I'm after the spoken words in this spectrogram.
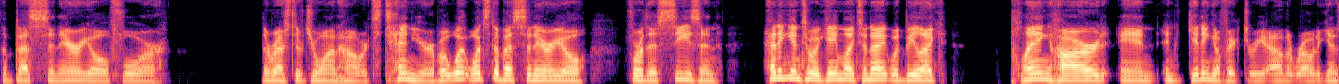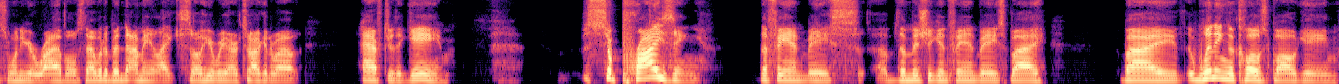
the best scenario for the rest of Juwan Howard's tenure? But what what's the best scenario for this season? Heading into a game like tonight would be like playing hard and and getting a victory on the road against one of your rivals. That would have been. I mean, like so. Here we are talking about after the game, surprising the fan base, uh, the Michigan fan base by by winning a close ball game,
